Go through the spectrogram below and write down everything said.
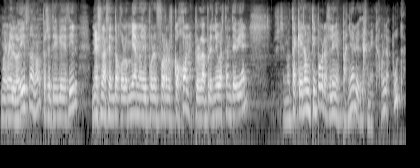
muy bien lo hizo, ¿no? Entonces tiene que decir, no es un acento colombiano ni por el forro los cojones, pero lo aprendió bastante bien se nota que era un tipo brasileño español. Y yo dije, me cago en la puta.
